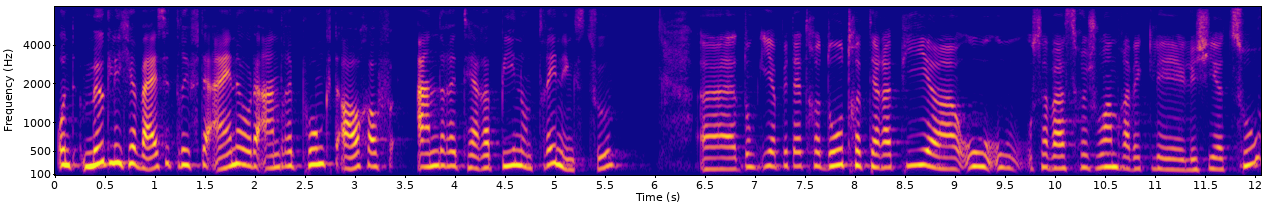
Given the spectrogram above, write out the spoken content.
Und möglicherweise trifft der eine oder andere Punkt auch auf andere Therapien und Trainings zu. Euh, donc il y a peut-être d'autres thérapies euh, où, où, ça va se rejoindre avec les, les shiatsu.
